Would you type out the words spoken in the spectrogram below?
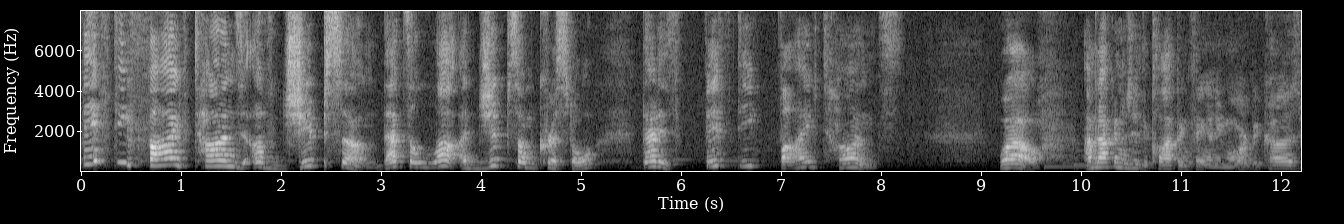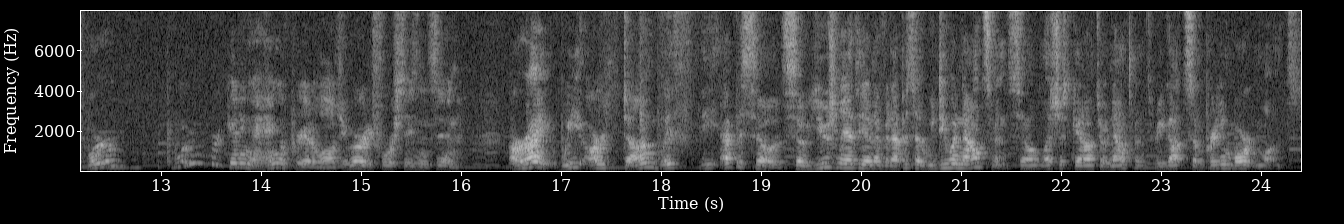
55 tons of gypsum. That's a lot. A gypsum crystal, that is 55 tons. Wow. I'm not going to do the clapping thing anymore because we're, we're, we're getting a hang of Prietology. We're already four seasons in. All right, we are done with the episode. So usually at the end of an episode, we do announcements. So let's just get on to announcements. We got some pretty important ones.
